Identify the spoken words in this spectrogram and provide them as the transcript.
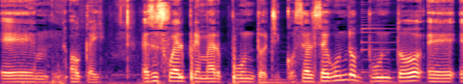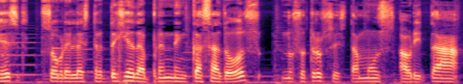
eh, ok, ese fue el primer punto, chicos. El segundo punto eh, es sobre la estrategia de Aprende en Casa 2. Nosotros estamos ahorita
